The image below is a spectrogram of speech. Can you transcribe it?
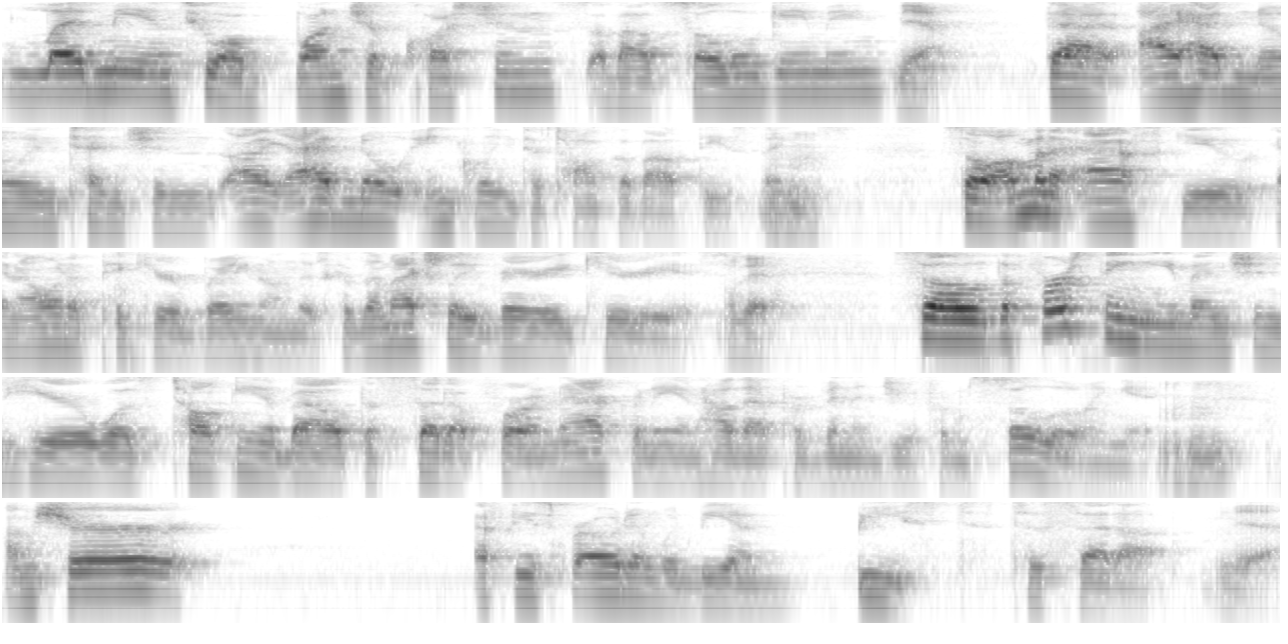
led me into a bunch of questions about solo gaming Yeah. That I had no intention, I, I had no inkling to talk about these mm-hmm. things. So I'm gonna ask you, and I want to pick your brain on this because I'm actually very curious. Okay. So the first thing you mentioned here was talking about the setup for Anachrony and how that prevented you from soloing it. Mm-hmm. I'm sure a Feast for Odin would be a beast to set up. Yeah.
